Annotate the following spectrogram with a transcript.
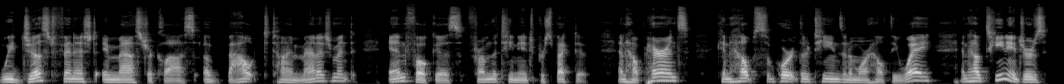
we just finished a masterclass about time management and focus from the teenage perspective, and how parents can help support their teens in a more healthy way, and how teenagers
